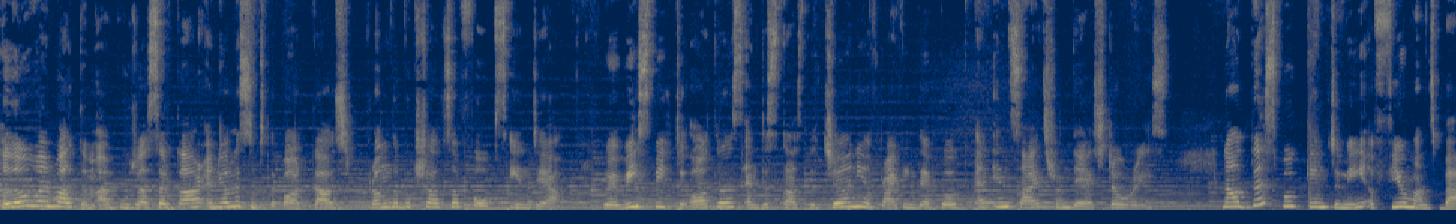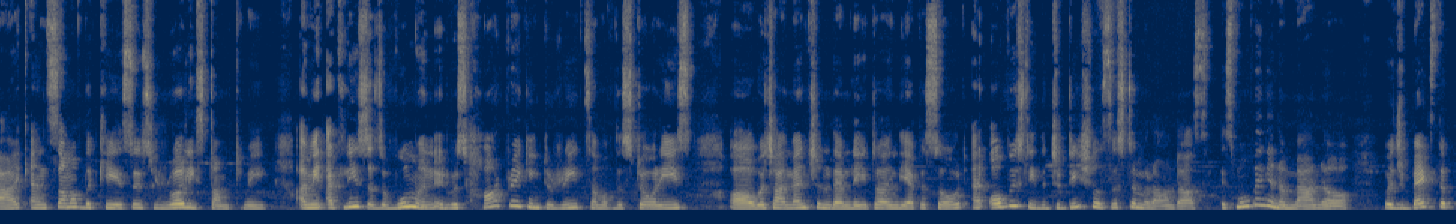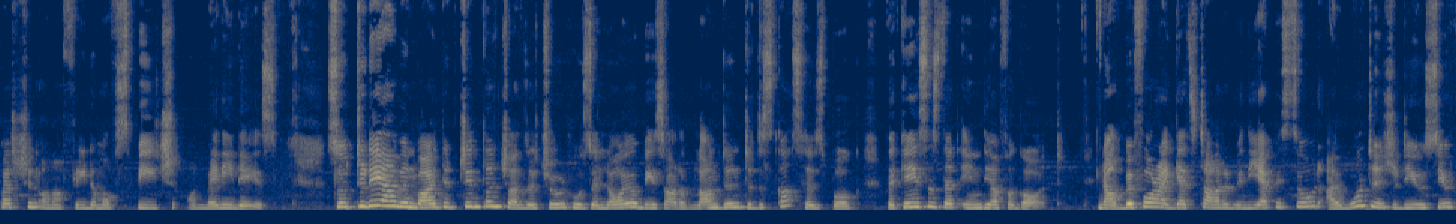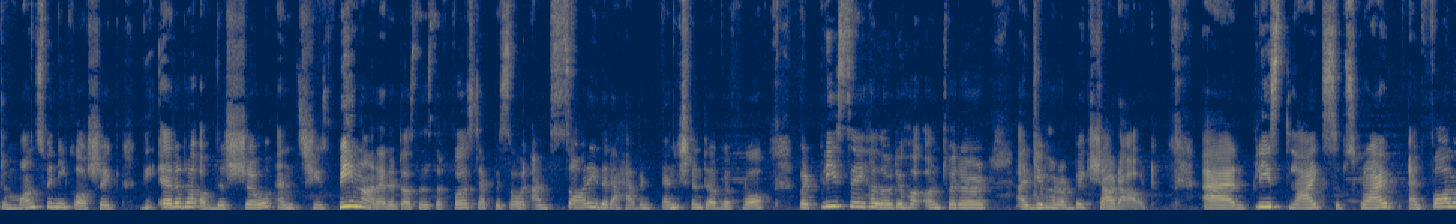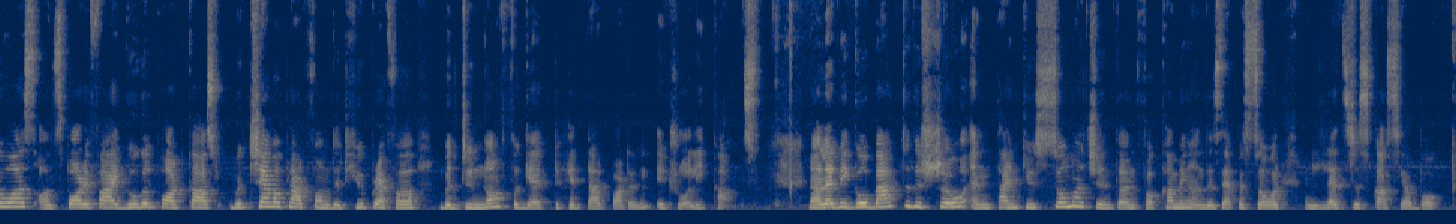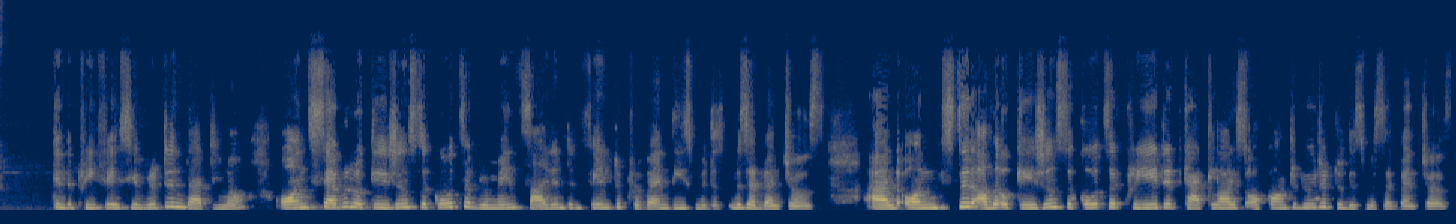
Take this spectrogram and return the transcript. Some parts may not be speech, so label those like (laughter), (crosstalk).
Hello and welcome. I'm Pooja Sarkar, and you're listening to the podcast from the bookshelves of Forbes India, where we speak to authors and discuss the journey of writing their book and insights from their stories. Now, this book came to me a few months back, and some of the cases really stumped me. I mean, at least as a woman, it was heartbreaking to read some of the stories, uh, which I'll mention them later in the episode. And obviously, the judicial system around us is moving in a manner which begs the question on our freedom of speech on many days. So today I've invited Chintan Chandrachud, who's a lawyer based out of London, to discuss his book, The Cases That India Forgot. Now, before I get started with the episode, I want to introduce you to Manswini Kaushik, the editor of the show, and she's been our editor since the first episode. I'm sorry that I haven't (laughs) mentioned her before, but please say hello to her on Twitter and give her a big shout out. And please like, subscribe, and follow us on Spotify, Google Podcast, whichever platform that you prefer, but do not forget to hit that button. It really counts. Now, let me go back to the show and thank you so much, Chintan, for coming on this episode and let's discuss your book. In the preface, you've written that, you know, on several occasions the courts have remained silent and failed to prevent these misadventures. And on still other occasions, the courts have created, catalyzed, or contributed to these misadventures.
